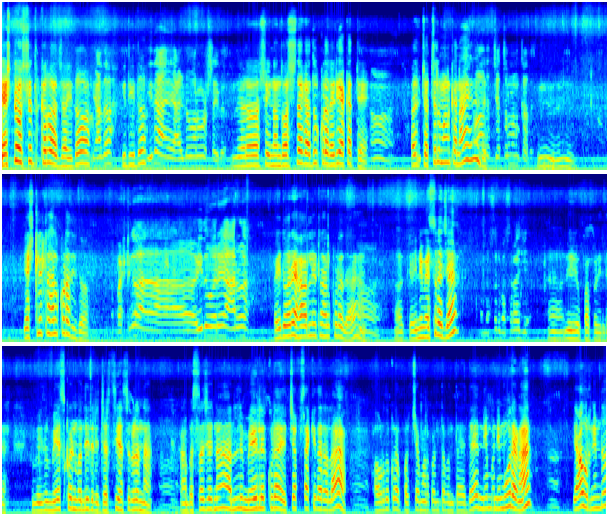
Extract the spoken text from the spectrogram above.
ಎಷ್ಟು ವರ್ಷದ ಕರು ಅಜ್ಜ ಇದು? ಯಾವ್ದು? ಇದು ಇದು? ಇದ ಎರಡೂವರೆ ವರ್ಷ ಇದು. ಎರಡು ವರ್ಷ ಇನ್ನೊಂದು ವರ್ಷದಾಗ ಅದು ಕೂಡ ರೆಡಿ ಆಕತ್ತೆ ಅದು ಚೊಚ್ಚಲ್ ಮಣ್ಕನ ಏನಿದೆ? ಚತ್ರ ಅದು. ಹ್ಞೂ ಹ್ಞೂ ಎಷ್ಟು ಲೀಟ್ರ್ ಹಾಲು ಕೊಡೋದು ಇದು? ಫಸ್ಟ್ಗೆ ಐದೂವರೆ ಆರು. ಐದೂವರೆ ಆರು ಲೀಟ್ರ್ ಹಾಲು ಕೊಡೋದಾ? ಓಕೆ ನಿಮ್ಮ ಹೆಸರು ಅಜ್ಜ? ನಮ್ಮ ಹೆಸರು ಬಸವರಾಜ್. ನೀವು ಪಾಪ ಇಂದ ಮೇಯ್ಸ್ಕೊಂಡು ಬಂದಿದ್ರಿ ಜರ್ಸಿ ಹಸುಗಳನ್ನು. ಆ, ಬಸವರಾಜನ ಅಲ್ಲಿ ಮೇಲೆ ಕೂಡ ಎಚ್ ಎಫ್ ಸಾಕಿದಾರಲ್ಲ ಅವ್ರದ್ದು ಕೂಡ ಪರಿಚಯ ಮಾಡ್ಕೊಂತ ಬಂತಾ ಇದ್ದೆ. ನಿಮ್ಮ ನಿಮ್ಮ ಊರಣ್ಣ? ಯಾವ ಊರು ನಿಮ್ಮದು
